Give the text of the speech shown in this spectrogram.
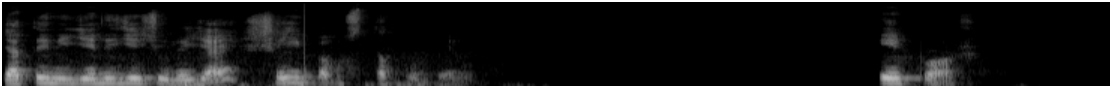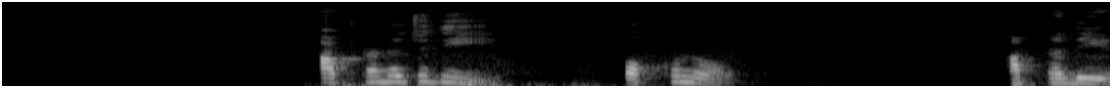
যাতে নিজে নিজে চলে যায়, সেই ব্যবস্থা করবেন। এরপর, আপনারা যদি কখনো আপনাদের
